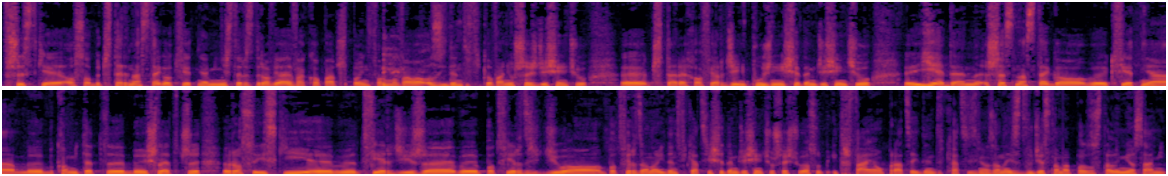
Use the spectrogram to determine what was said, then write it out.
wszystkie osoby. 14 kwietnia minister zdrowia Ewa Kopacz poinformowała o zidentyfikowaniu 64 ofiar. Dzień później 71. 16 kwietnia Komitet Śledczy Rosyjski twierdzi, że potwierdziło, potwierdzono identyfikację 76 osób i trwają prace identyfikacji związanej z 20 pozostałymi osami,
